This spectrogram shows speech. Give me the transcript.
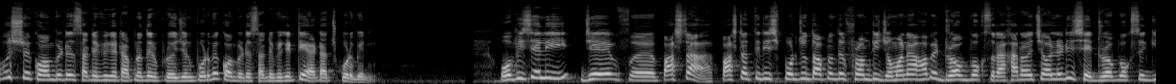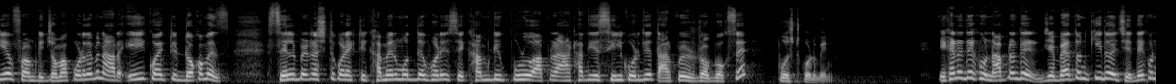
অবশ্যই কম্পিউটার সার্টিফিকেট আপনাদের প্রয়োজন পড়বে কম্পিউটার সার্টিফিকেটটি অ্যাটাচ করবেন। অফিসিয়ালি যে পাঁচটা পাঁচটা তিরিশ পর্যন্ত আপনাদের ফর্মটি জমা নেওয়া হবে ড্রপ বক্স রাখা রয়েছে অলরেডি সেই ড্রপ বক্সে গিয়ে ফর্মটি জমা করে দেবেন। আর এই কয়েকটি ডকুমেন্টস সেলফ অ্যাটাস্ট করে একটি খামের মধ্যে ভরে সেই খামটি পুরো আপনার আঠা দিয়ে সিল করে দিয়ে তারপরে ড্রপ বক্সে পোস্ট করবেন। এখানে দেখুন, আপনাদের যে বেতন কি রয়েছে, দেখুন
